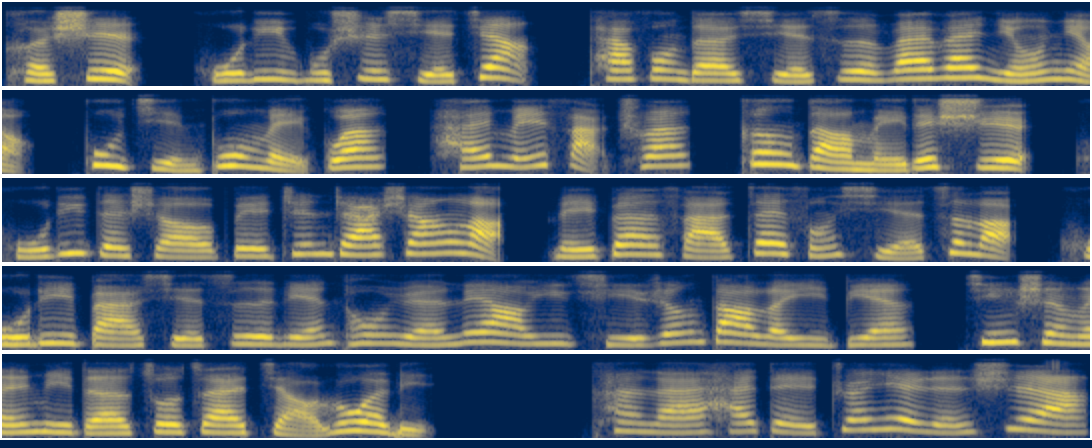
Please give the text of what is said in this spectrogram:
可是狐狸不是鞋匠，他缝的鞋子歪歪扭扭。不仅不美观，还没法穿。更倒霉的是，狐狸的手被针扎伤了，没办法再缝鞋子了。狐狸把鞋子连同原料一起扔到了一边，精神萎靡的坐在角落里。看来还得专业人士啊，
